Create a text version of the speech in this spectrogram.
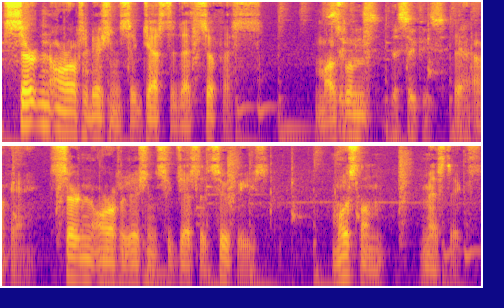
Certain oral traditions suggested that Sufis, Muslim Sufis, the Sufis. The- yeah. Okay. Certain oral traditions suggested Sufis, Muslim mystics,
